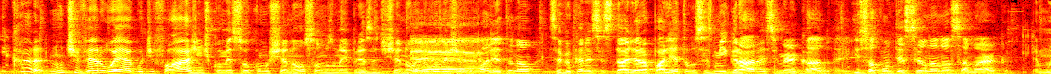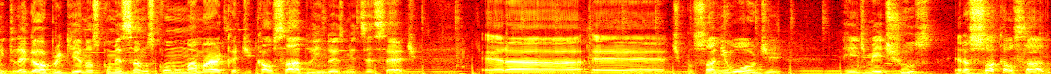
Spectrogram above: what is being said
E, cara, não tiveram o ego de falar, ah, a gente começou como Xenon, somos uma empresa de Xenon e não vou É. mexer com palheta. Não, você viu que a necessidade era palheta, vocês migraram esse mercado. É isso. isso aconteceu na nossa marca. É muito legal porque nós começamos como uma marca de calçado em 2017. Era, é, tipo, só New Old Handmade Shoes. Era só calçado.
